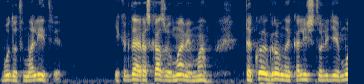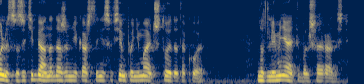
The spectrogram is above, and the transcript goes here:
будут в молитве. И когда я рассказываю маме, мам, такое огромное количество людей молятся за тебя, она даже, мне кажется, не совсем понимает, что это такое. Но для меня это большая радость.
